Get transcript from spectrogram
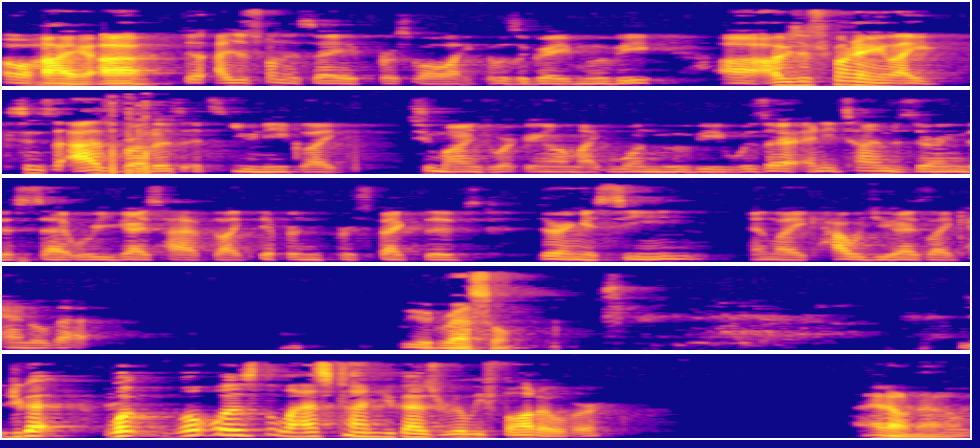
Oh, hi. Uh, I just want to say, first of all, like, it was a great movie. Uh, I was just wondering, like, since the As Brothers, it's unique, like, two minds working on, like, one movie. Was there any times during the set where you guys have, like, different perspectives during a scene? And, like, how would you guys, like, handle that? We would wrestle. Did you guys, what what was the last time you guys really fought over? I don't know.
